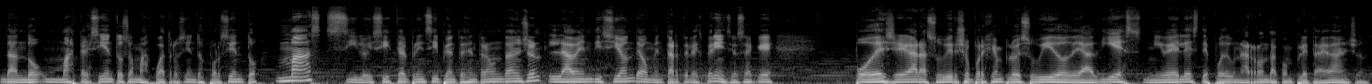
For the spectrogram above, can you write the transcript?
dando un más 300 o más 400%, más si lo hiciste al principio antes de entrar a un dungeon, la bendición de aumentarte la experiencia. O sea que podés llegar a subir, yo por ejemplo he subido de a 10 niveles después de una ronda completa de dungeons.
